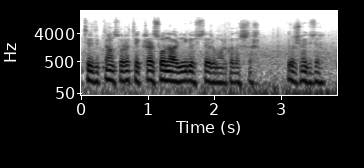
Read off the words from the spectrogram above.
Bitirdikten sonra tekrar son halini gösteririm arkadaşlar. Görüşmek üzere.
